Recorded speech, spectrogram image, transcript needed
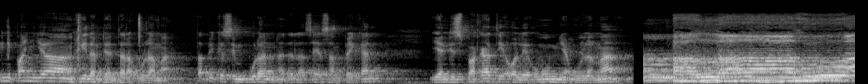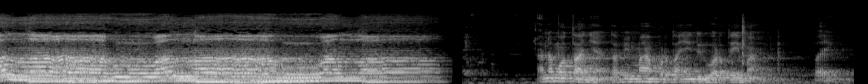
Ini panjang khilaf di antara ulama. Tapi kesimpulan adalah saya sampaikan yang disepakati oleh umumnya ulama. Allahu Allahu Allahu Allah. Anda mau tanya, tapi maaf pertanyaan di luar tema. Baik.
